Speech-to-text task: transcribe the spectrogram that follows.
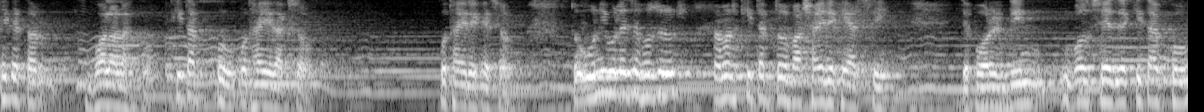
থেকে তোর বলা লাগবে। কিতাব কোথায় রাখছো? কোথায় রেখেছ? তো উনি বলে যে, হুজুর, আমার কিতাব তো বাসায় রেখে আসছি। তো পরের দিন বলছে যে, কিতাব কো?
